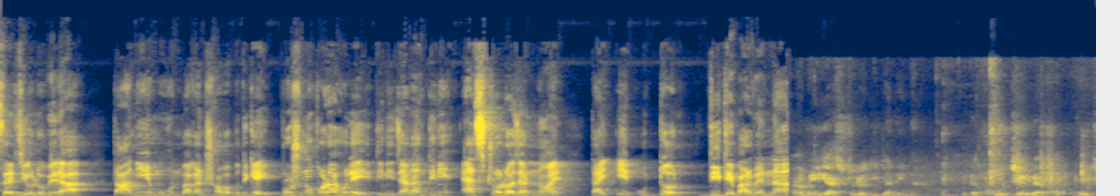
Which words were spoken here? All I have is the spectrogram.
সার্জিও লোবেরা তা নিয়ে মোহনবাগান সভাপতিকে প্রশ্ন করা হলে তিনি জানান, তিনি অ্যাস্ট্রোলজার নয়, তাই এর উত্তর দিতে পারবেন না। আমি অ্যাস্ট্রোলজি জানি না। এটা কোচের ব্যাপার কোচ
